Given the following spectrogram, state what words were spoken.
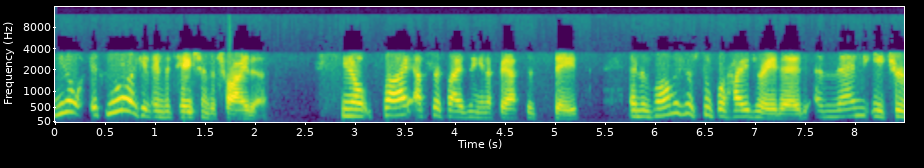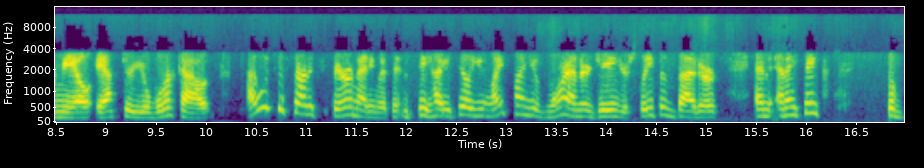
you know it's more like an invitation to try this. You know, try exercising in a fasted state, and as long as you're super hydrated, and then eat your meal after your workout. I would just start experimenting with it and see how you feel. You might find you have more energy, your sleep is better, and and I think the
